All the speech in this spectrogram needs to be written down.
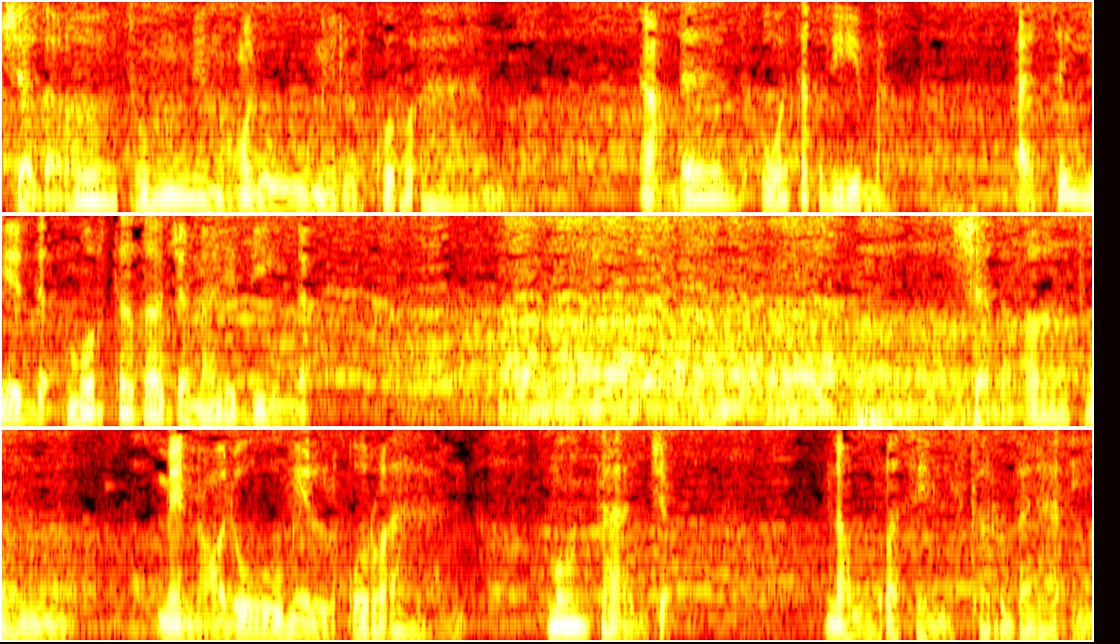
شذرات من علوم القرآن. إعداد وتقديم السيد مرتضى جمال الدين. شذرات من علوم القرآن. مونتاج نورس الكربلائي.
